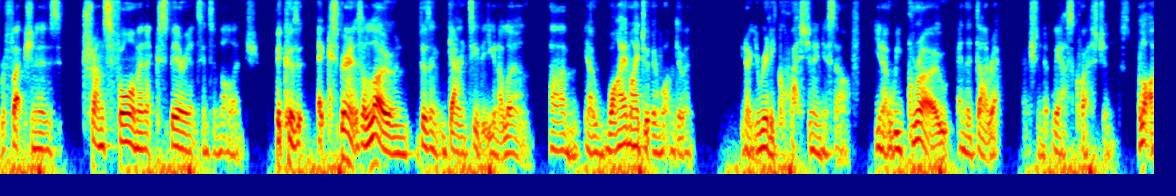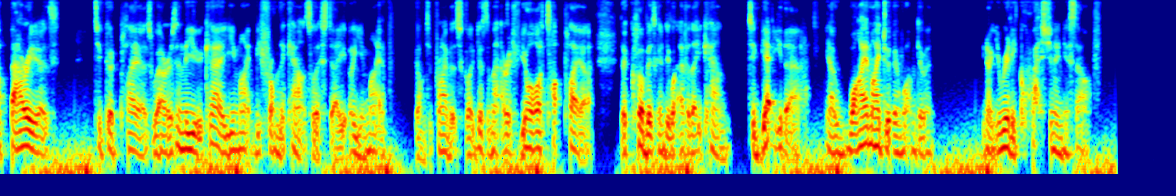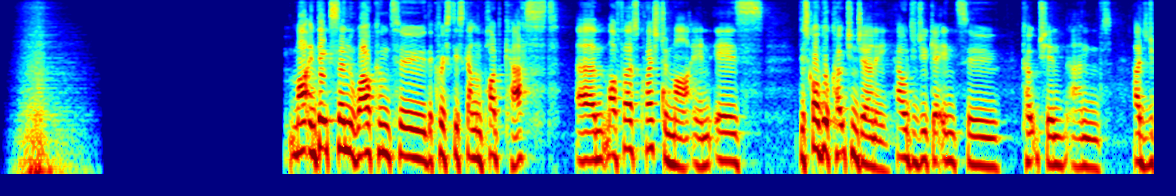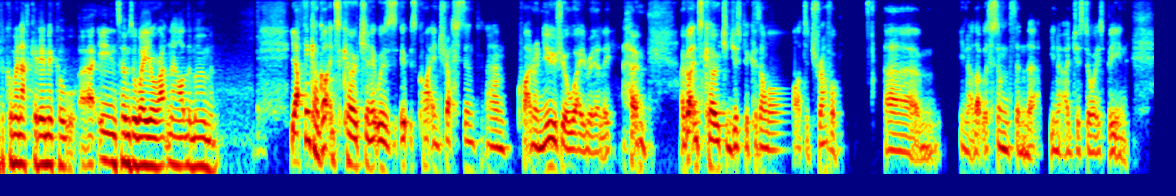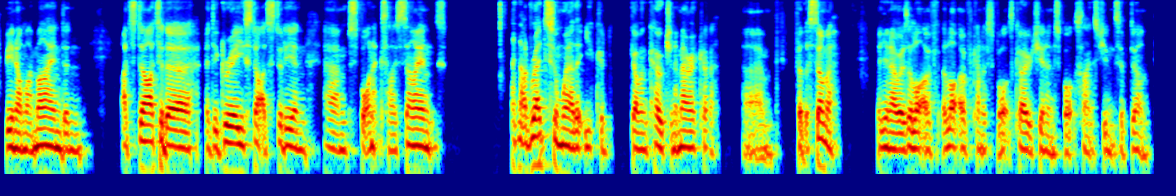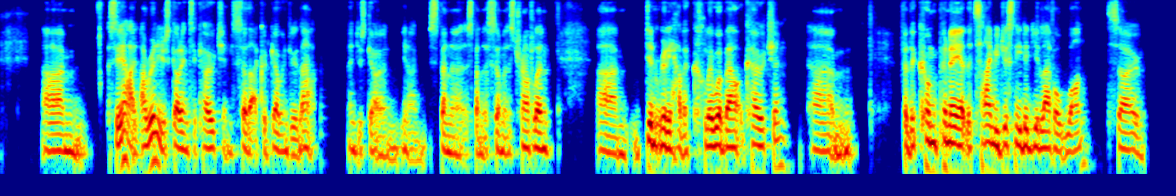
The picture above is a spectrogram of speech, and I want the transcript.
reflection is transform an experience into knowledge because experience alone doesn't guarantee that you're going to learn. Um, you know, why am I doing what I'm doing? You know, you're really questioning yourself. You know, we grow in the direction that we ask questions. A lot of barriers to good players, whereas in the UK, you might be from the council estate or you might have gone to private school. It doesn't matter if you're a top player, the club is going to do whatever they can to get you there. You know, why am I doing what I'm doing? You know, you're really questioning yourself. Martin Dixon, welcome to the Christie Scanlon podcast. Um, my first question, Martin, is describe your coaching journey. How did you get into coaching and how did you become an academic uh, in terms of where you're at now at the moment? Yeah, I think I got into coaching. It was it was quite interesting, um, quite an unusual way, really. Um, I got into coaching just because I wanted to travel. Um, you know, that was something that you know I'd just always been been on my mind, and I'd started a, a degree, started studying um, sport and exercise science, and I'd read somewhere that you could go and coach in America um, for the summer. You know, as a lot of a lot of kind of sports coaching and sports science students have done. Um, so yeah, I, I, really just got into coaching so that I could go and do that and just go and you know spend the spend the summers traveling. Um, didn't really have a clue about coaching. Um, for the company at the time, you just needed your level one. So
